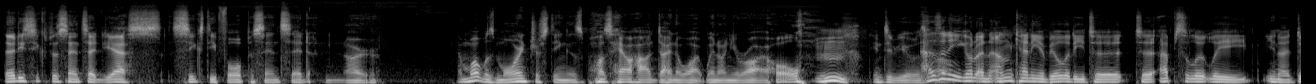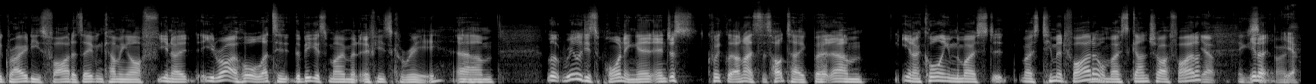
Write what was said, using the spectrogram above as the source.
36% said yes, 64% said no. And what was more interesting is was how hard Dana White went on Uriah Hall mm. interview as Hasn't well. he got an uncanny ability to to absolutely you know degrade his fighters, even coming off you know Uriah Hall? That's the biggest moment of his career. Um, look, really disappointing. And, and, just quickly, I know it's this hot take, but um, you know, calling him the most most timid fighter mm. or most gun shy fighter. Yep, you, you know, yeah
